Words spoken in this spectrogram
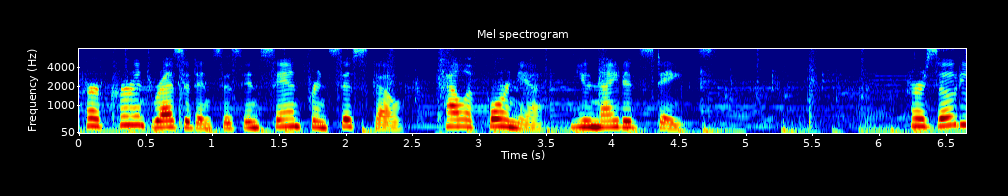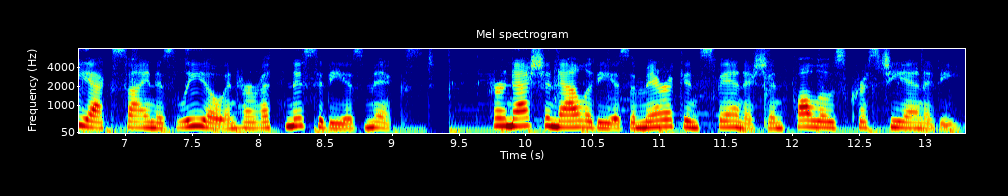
Her current residence is in San Francisco, California, United States. Her zodiac sign is Leo and her ethnicity is mixed. Her nationality is American Spanish and follows Christianity.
